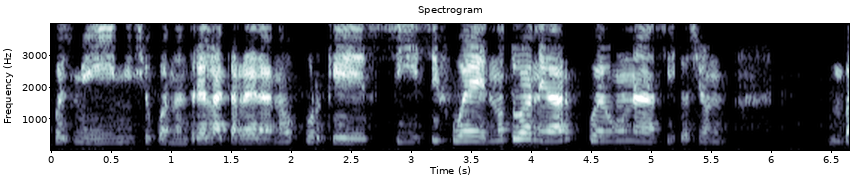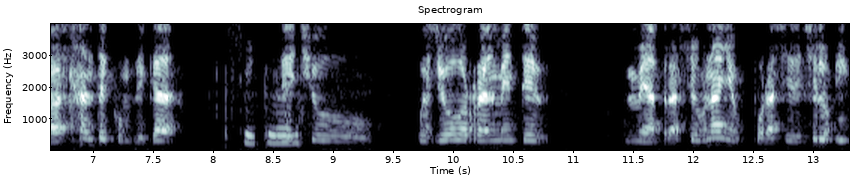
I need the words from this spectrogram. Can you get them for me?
pues mi inicio cuando entré en la carrera, ¿no? Porque sí, sí fue, no te voy a negar, fue una situación bastante complicada. Sí, claro. De hecho, pues yo realmente me atrasé un año, por así decirlo, y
